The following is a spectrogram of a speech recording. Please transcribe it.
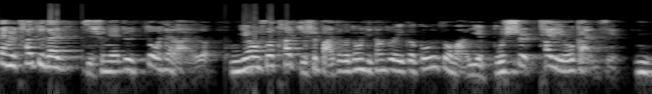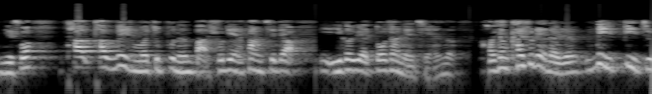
但是他就在几十年就做下来了。你要说他只是把这个东西当做一个工作嘛，也不是，他也有感情。你你说他他为什么就不能把书店放弃掉，一一个月多赚点钱呢？好像开书店的人未必就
